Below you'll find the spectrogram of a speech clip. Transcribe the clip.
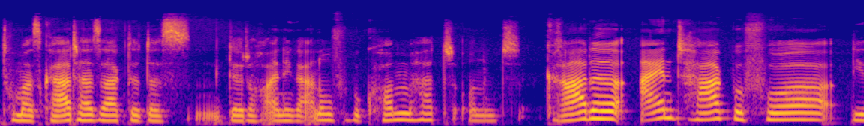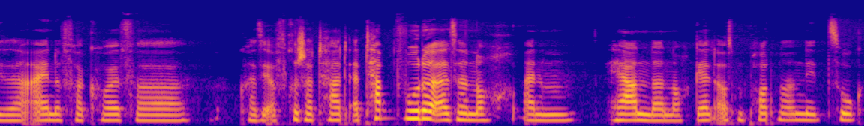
Thomas Carter sagte, dass der doch einige Anrufe bekommen hat und gerade einen Tag bevor dieser eine Verkäufer quasi auf frischer Tat ertappt wurde, als er noch einem Herrn dann noch Geld aus dem Portemonnaie zog.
